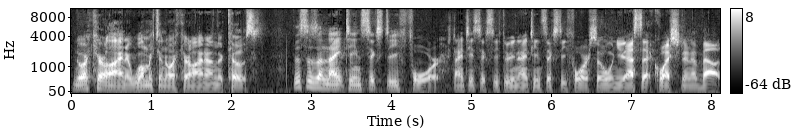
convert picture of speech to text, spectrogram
North Carolina, Wilmington, North Carolina on the coast. This is in 1964, 1963, 1964. So when you ask that question about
